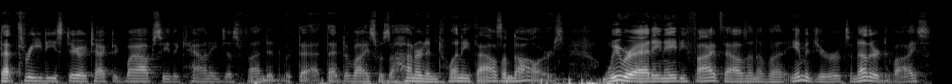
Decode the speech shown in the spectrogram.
that 3D stereotactic biopsy the county just funded with that. That device was $120,000. We were adding 85,000 of an imager. It's another device.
